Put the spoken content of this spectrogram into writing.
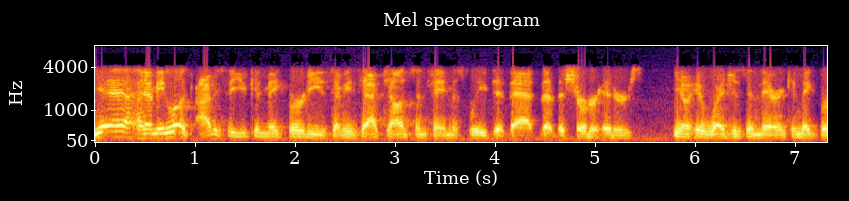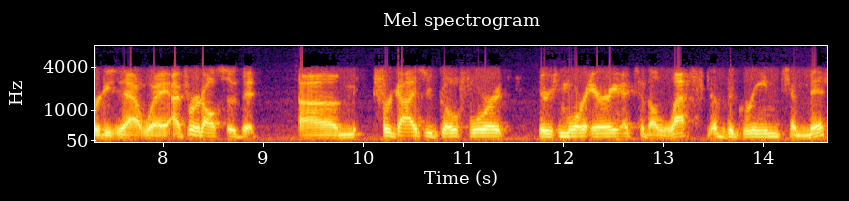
Yeah, and I mean, look, obviously you can make birdies. I mean, Zach Johnson famously did that. The, the shorter hitters, you know, hit wedges in there and can make birdies that way. I've heard also that um, for guys who go for it, there's more area to the left of the green to miss.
